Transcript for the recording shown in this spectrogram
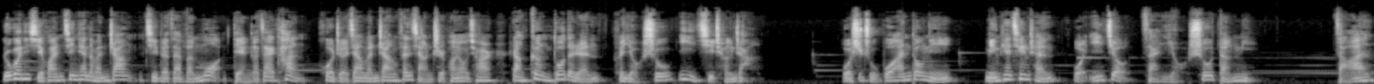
如果你喜欢今天的文章，记得在文末点个再看，或者将文章分享至朋友圈，让更多的人和有书一起成长。我是主播安东尼，明天清晨我依旧在有书等你，早安。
